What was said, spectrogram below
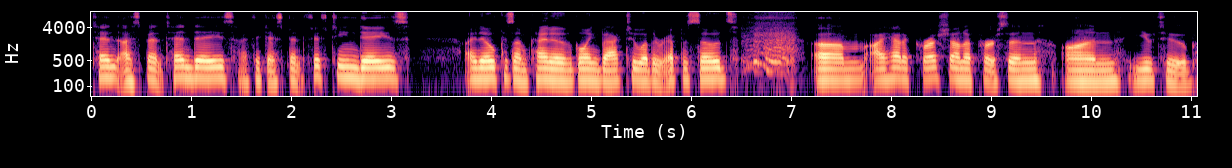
10 I spent 10 days. I think I spent 15 days. I know cuz I'm kind of going back to other episodes. Um, I had a crush on a person on YouTube.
